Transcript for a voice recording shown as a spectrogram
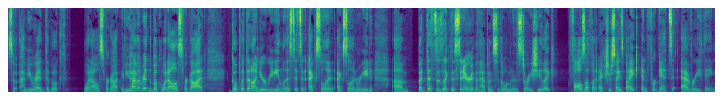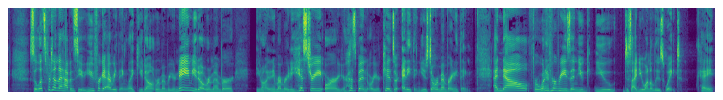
So have you read the book What Alice Forgot? If you haven't read the book What Alice Forgot, go put that on your reading list. It's an excellent excellent read. Um, but this is like the scenario that happens to the woman in the story. She like falls off an exercise bike and forgets everything. So let's pretend that happens to you. You forget everything. Like you don't remember your name, you don't remember you don't remember any history or your husband or your kids or anything. You just don't remember anything. And now for whatever reason you you decide you want to lose weight, okay?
